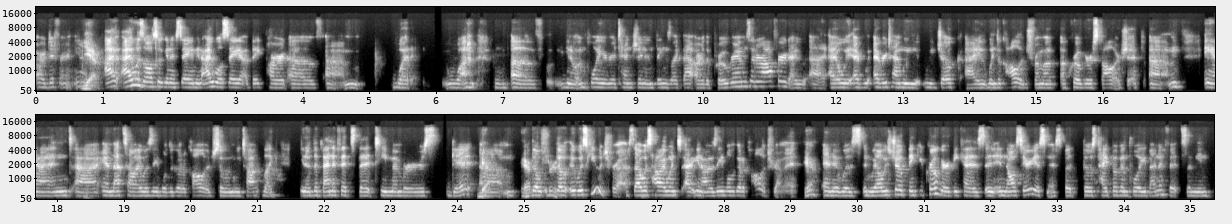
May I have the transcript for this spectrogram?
are different. Yeah. yeah. I, I was also going to say, I mean, I will say a big part of um, what what of you know employee retention and things like that are the programs that are offered. I uh, i always every, every time we we joke i went to college from a, a kroger scholarship um, and uh, and that's how i was able to go to college. So when we talk like you know the benefits that team members get yeah. um yeah, though, it was huge for us. That was how i went to, you know i was able to go to college from it. Yeah. And it was and we always joke thank you kroger because in, in all seriousness but those type of employee benefits i mean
